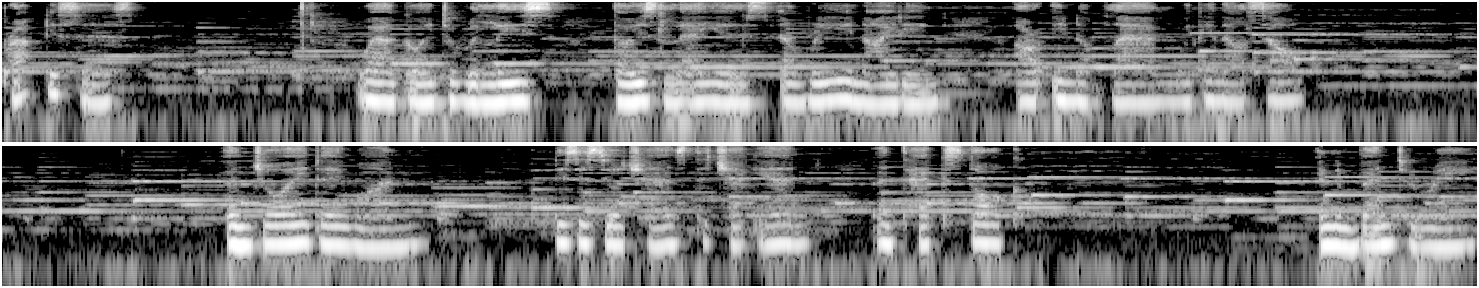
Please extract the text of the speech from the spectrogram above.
practices. We are going to release those layers and reuniting our inner flame within ourselves. Enjoy day one. This is your chance to check in and take stock and inventory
